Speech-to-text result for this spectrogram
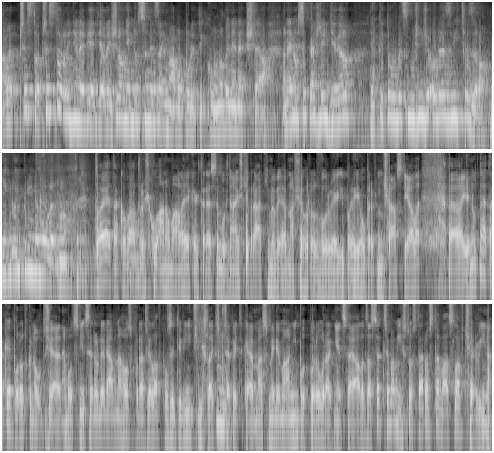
Ale přesto, přesto lidi nevěděli, že jo, někdo se nezajímá o politiku, noviny nečte a, a najednou se každý divil, jak je to vůbec možné, že ODS zvítězila. Nikdo ji prý nevolil. No. To je taková no. trošku anomálie, ke které se možná ještě vrátíme během našeho rozhovoru, její jeho první části, ale eh, je nutné také podotknout, že nemocnice nedávna hospodařila v pozitivních číslech s hmm. přebytkem, s minimální podporou radnice, ale zase třeba místo starosta Václav Červín,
